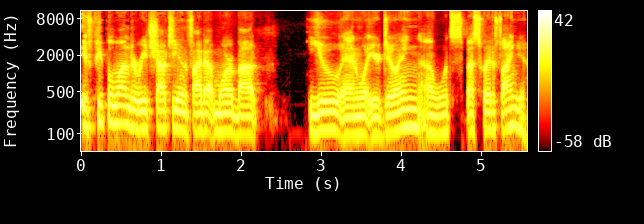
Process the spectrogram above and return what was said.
if people wanted to reach out to you and find out more about you and what you're doing, uh, what's the best way to find you?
